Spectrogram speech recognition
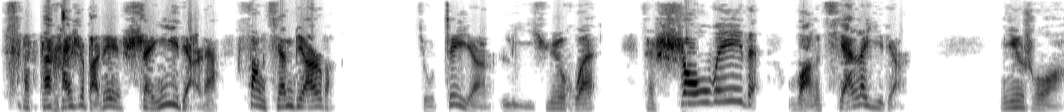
还还是把这神一点的放前边吧？就这样，李寻欢才稍微的往前了一点。您说，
